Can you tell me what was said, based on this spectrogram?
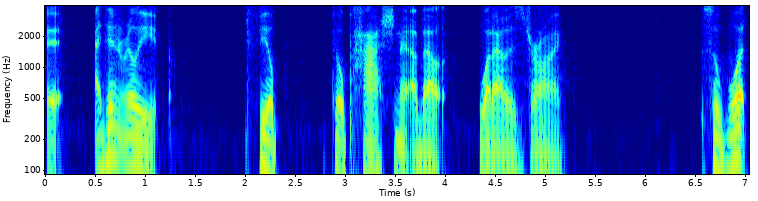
it, I didn't really feel feel passionate about what I was drawing. So what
